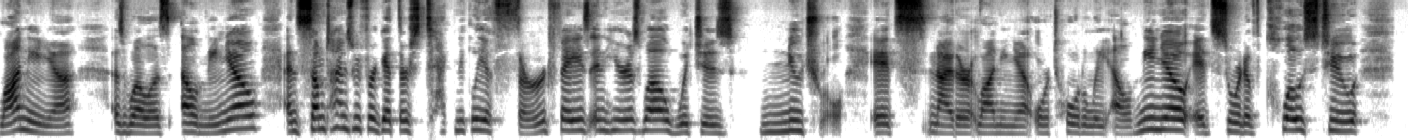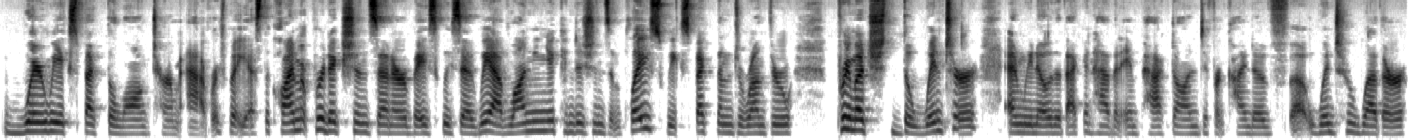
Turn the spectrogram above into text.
La Nina as well as El Nino. And sometimes we forget there's technically a third phase in here as well, which is neutral. It's neither La Nina or totally El Nino. It's sort of close to where we expect the long term average. But yes, the Climate Prediction Center basically said we have La Nina conditions in place. We expect them to run through pretty much the winter, and we know that that can have an impact on different kind of uh, winter weather,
